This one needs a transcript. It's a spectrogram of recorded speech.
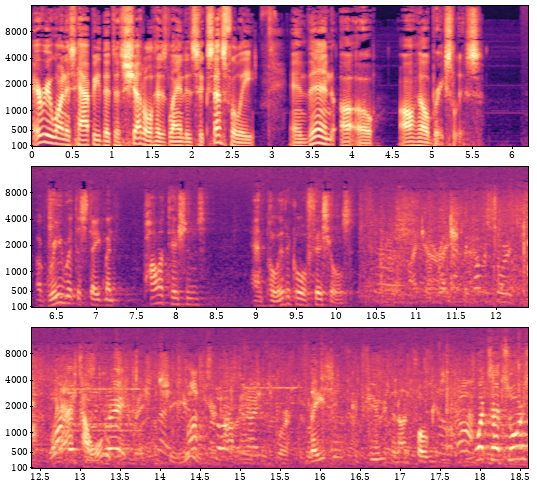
Everyone is happy that the shuttle has landed successfully. And then, uh oh, all hell breaks loose. Agree with the statement politicians and political officials. My generation. When asked how older generations see you, your comprehensions were lazy, confused, and unfocused. What's that source?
